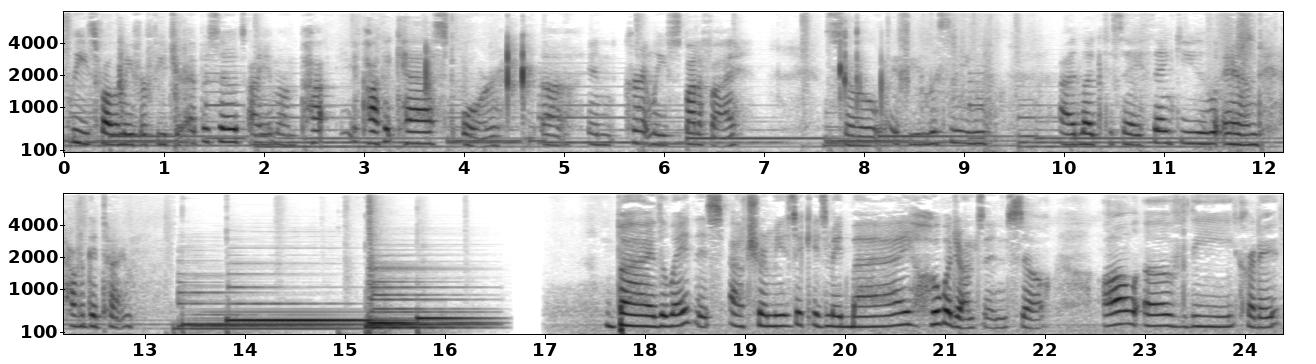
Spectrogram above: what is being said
please follow me for future episodes. I am on po- Pocket Cast or uh, and currently Spotify. So if you're listening, I'd like to say thank you and have a good time. By the way, this outro music is made by Hobo Johnson, so all of the credit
